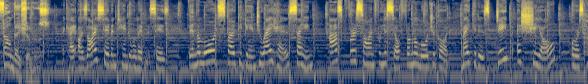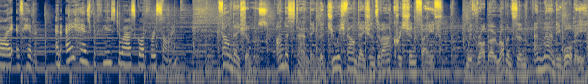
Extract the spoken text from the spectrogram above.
Foundations. Okay, Isaiah 7 10 to 11, it says, Then the Lord spoke again to Ahaz, saying, Ask for a sign for yourself from the Lord your God. Make it as deep as Sheol or as high as heaven. And Ahaz refused to ask God for a sign. Foundations. Understanding the Jewish foundations of our Christian faith. With Robbo Robinson and Mandy Warby.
